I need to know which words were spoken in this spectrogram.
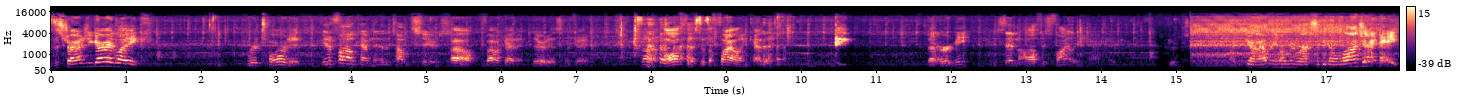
Is the strategy guide like retarded? In a file cabinet at the top of the stairs. Oh, file cabinet. There it is. Okay. It's not an office. It's a filing cabinet. That hurt me. It said an office filing cabinet. Good. My God, how many homing rocks are they gonna launch at me?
